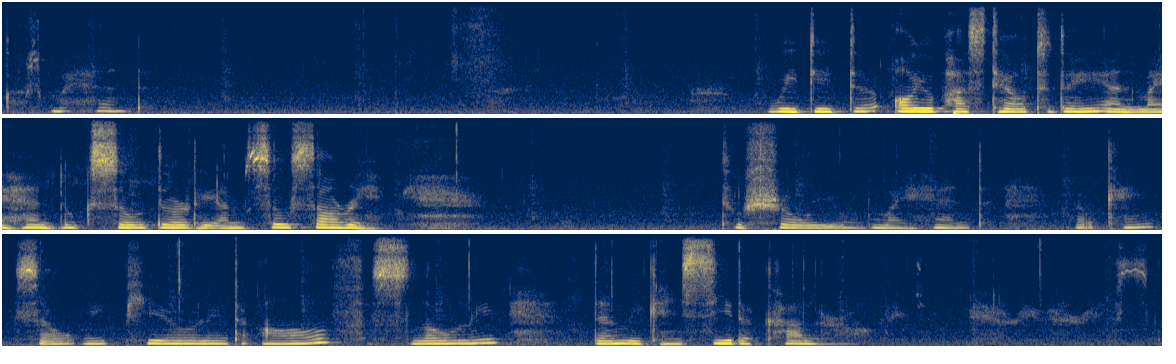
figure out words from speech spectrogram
gosh, my hand. We did uh, oil pastel today, and my hand looks so dirty. I'm so sorry to show you my hand. Okay, so we peel it off slowly, then we can see the color of it very, very slowly.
